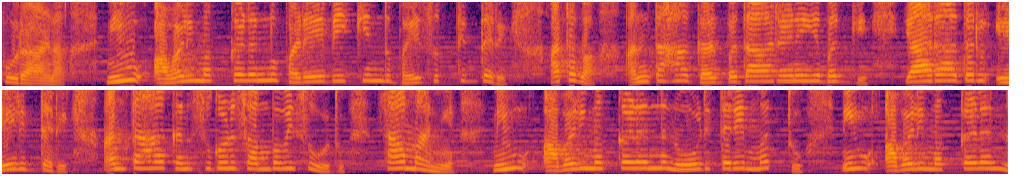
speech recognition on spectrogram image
ಪುರಾಣ. ನೀವು ಅವಳಿ ಮಕ್ಕಳನ್ನು ಪಡೆಯಬೇಕೆಂದು ಬಯಸುತ್ತಿದ್ದರೆ ಅಥವಾ ಅಂತಹ ಗರ್ಭಧಾರಣೆಯ ಬಗ್ಗೆ ಯಾರಾದರೂ ಹೇಳಿದ್ದರೆ ಅಂತಹ ಕನಸುಗಳು ಸಂಭವಿಸುವುದು ಸಾಮಾನ್ಯ. ನೀವು ಅವಳಿ ಮಕ್ಕಳನ್ನು ನೋಡಿದರೆ ಮತ್ತು ನೀವು ಅವಳಿ ಮಕ್ಕಳನ್ನ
